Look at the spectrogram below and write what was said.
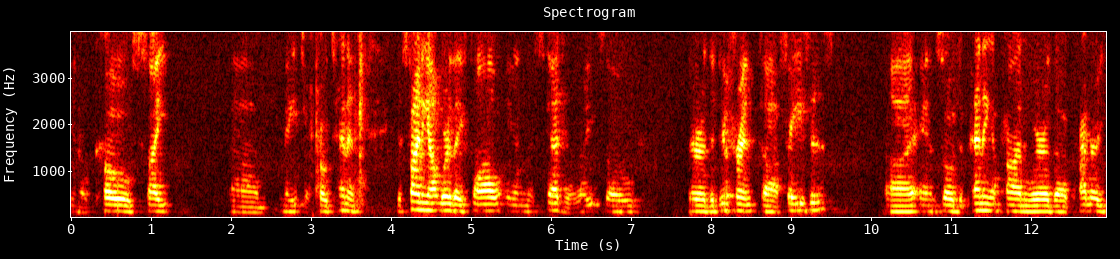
you know co-site um, mates or co-tenants is finding out where they fall in the schedule, right? So there are the different uh, phases, uh, and so depending upon where the primary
